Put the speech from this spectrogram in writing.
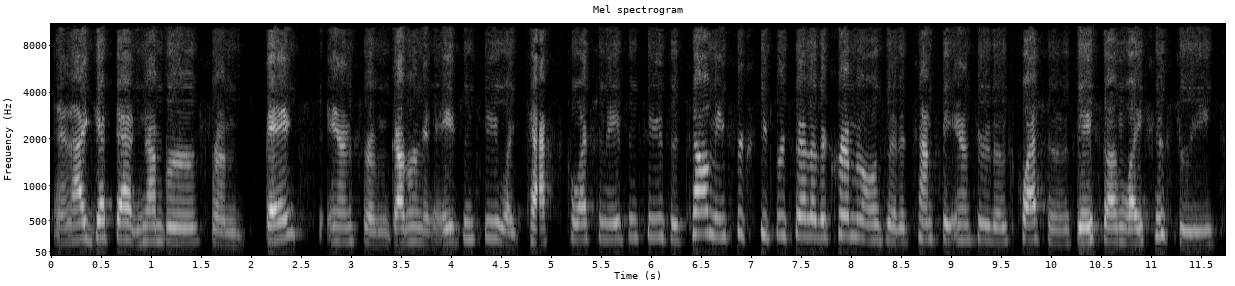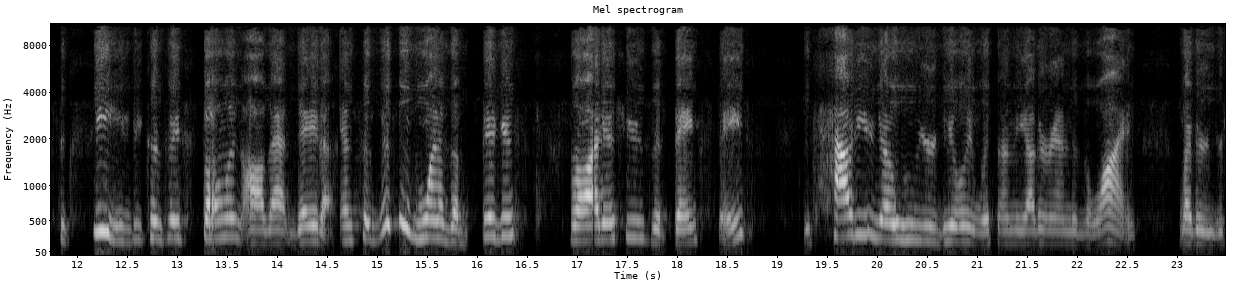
And I get that number from banks and from government agencies like tax collection agencies that tell me 60% of the criminals that attempt to answer those questions based on life history succeed because they've stolen all that data. And so this is one of the biggest fraud issues that banks face is how do you know who you're dealing with on the other end of the line, whether you're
